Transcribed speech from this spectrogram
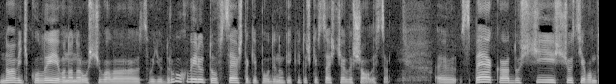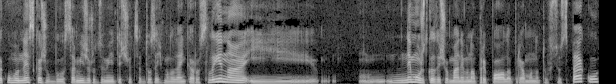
Навіть коли вона нарощувала свою другу хвилю, то все ж таки поодинокі квіточки все ще лишалися. Е, Спека, дощі, щось я вам такого не скажу, бо самі ж розумієте, що це досить молоденька рослина, і не можу сказати, що в мене вона припала прямо на ту всю спеку.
